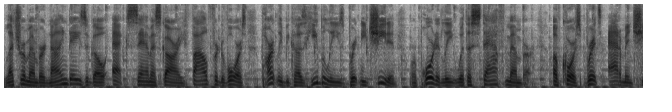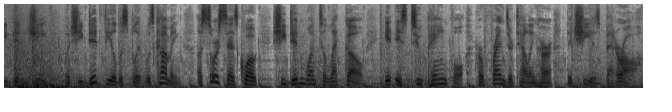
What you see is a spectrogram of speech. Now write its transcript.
let's remember nine days ago, ex Sam Asghari filed for divorce partly because he believes Britney cheated, reportedly with a staff member. Of course, Brit's adamant she didn't cheat, but she did feel the split was coming. A source says, quote, she didn't want to let go. It is too painful. Her friends are telling her that she is better off.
